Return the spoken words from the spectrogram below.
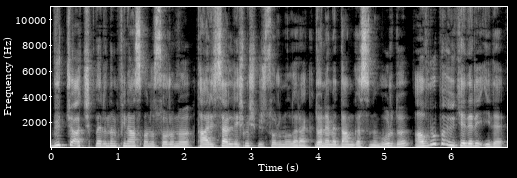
bütçe açıklarının finansmanı sorunu tarihselleşmiş bir sorun olarak döneme damgasını vurdu. Avrupa ülkeleri ile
